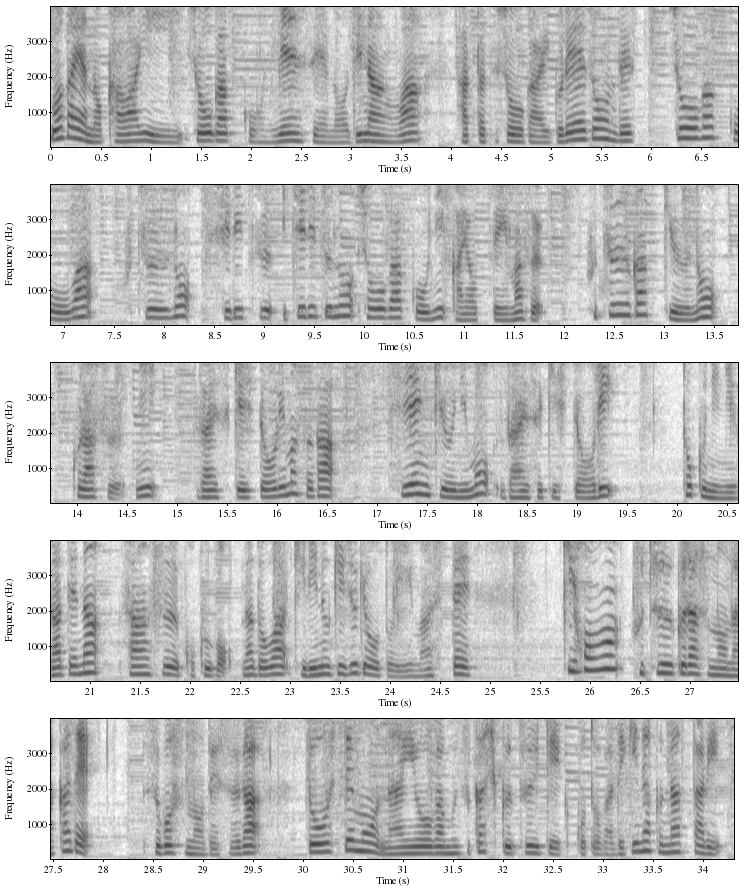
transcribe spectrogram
我が家の可愛い小学校2年生の次男は発達障害グレーゾーンです。小学校は普通の私立一律の小学校に通っています。普通学級のクラスに在籍しておりますが支援級にも在籍しており特に苦手な算数国語などは切り抜き授業といいまして基本普通クラスの中で過ごすのですがどうしても内容が難しくついていくことができなくなったり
